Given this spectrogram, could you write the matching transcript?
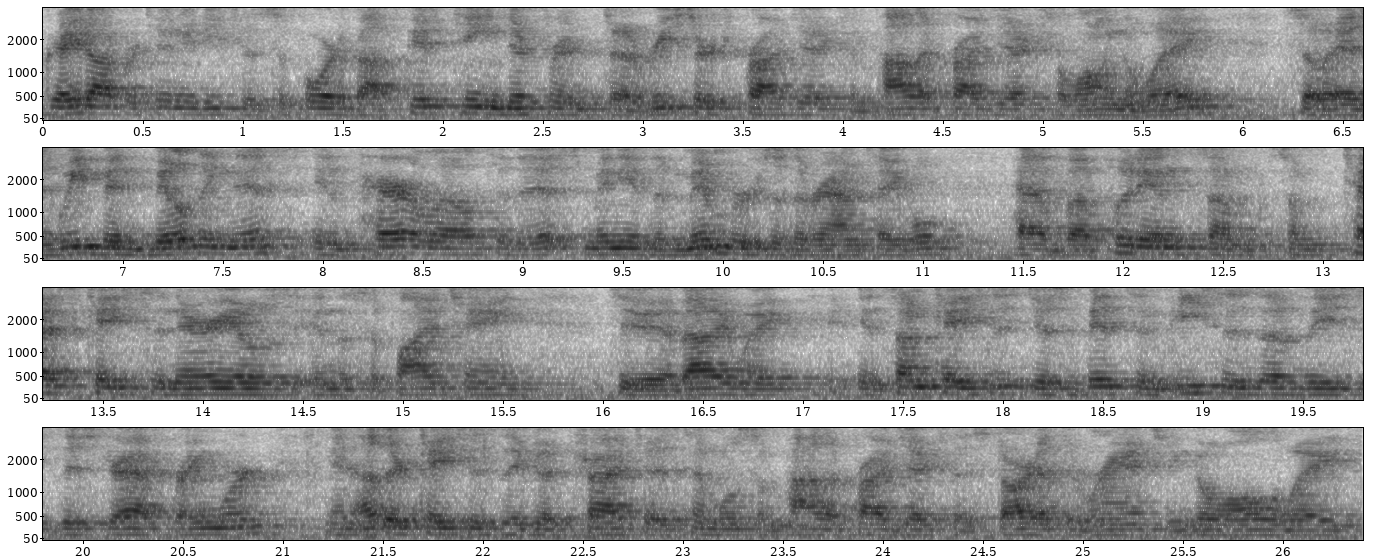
great opportunity to support about 15 different uh, research projects and pilot projects along the way. So as we've been building this, in parallel to this, many of the members of the roundtable have uh, put in some, some test case scenarios in the supply chain to evaluate, in some cases, just bits and pieces of these, this draft framework. In other cases, they've tried to assemble some pilot projects that start at the ranch and go all the way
